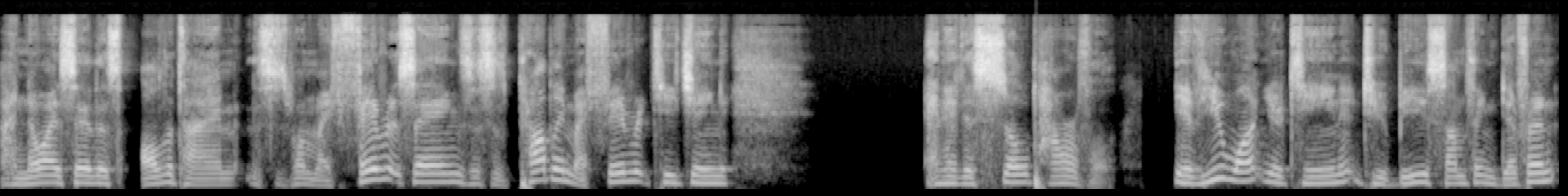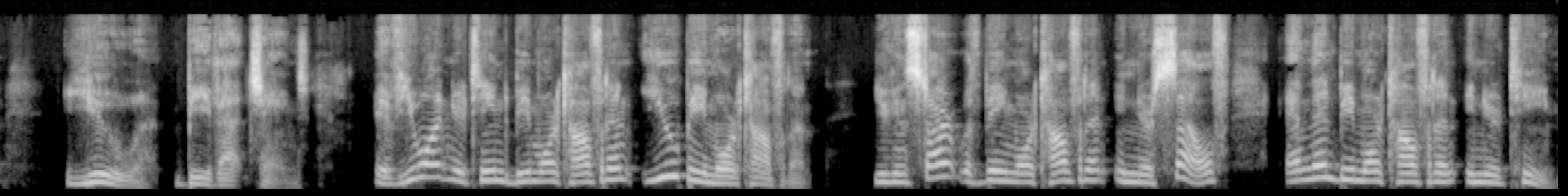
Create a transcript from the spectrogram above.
I know I say this all the time. This is one of my favorite sayings. This is probably my favorite teaching. And it is so powerful. If you want your teen to be something different, you be that change. If you want your team to be more confident, you be more confident. You can start with being more confident in yourself and then be more confident in your team.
